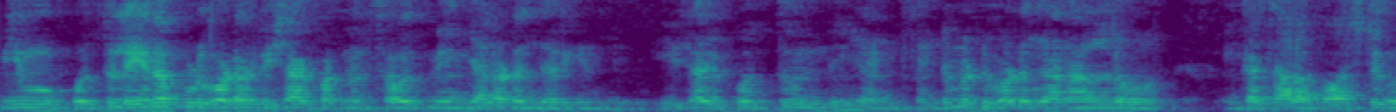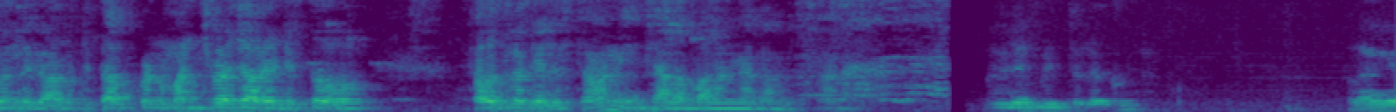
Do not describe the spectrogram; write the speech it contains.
మేము పొత్తు లేనప్పుడు కూడా విశాఖపట్నం సౌత్ మేము గెలవడం జరిగింది. ఈసారి పొత్తు ఉంది. అండ్ సెంటిమెంట్ కూడా జనాల్లో ఇంకా చాలా పాజిటివ్గా ఉంది కాబట్టి తప్పకుండా మంచి మెజారిటీతో సౌత్లో గెలుస్తామని నేను చాలా బలంగా నమ్ముతున్నాను. మీడియా మిత్రులకు అలాగే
